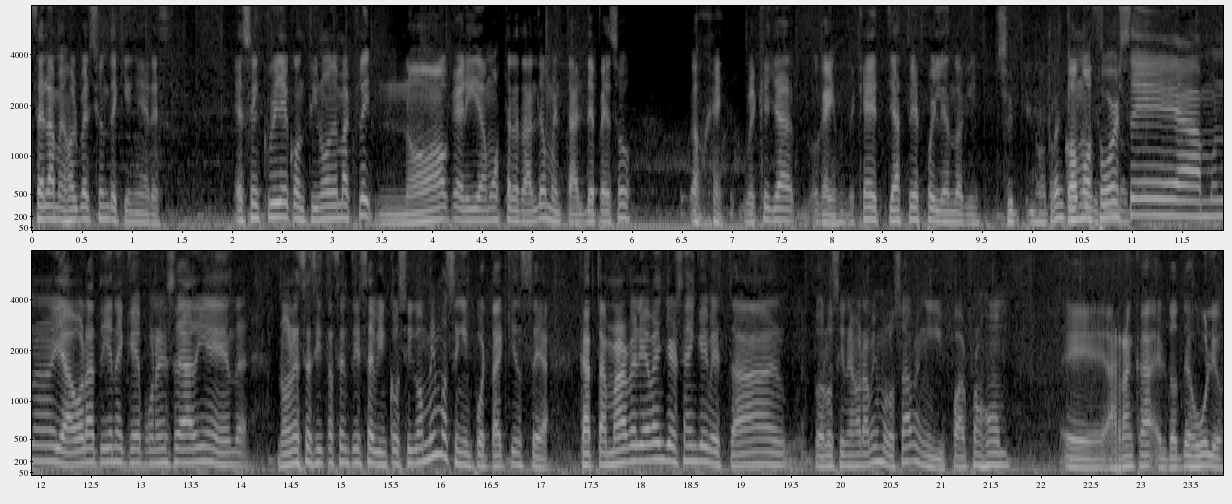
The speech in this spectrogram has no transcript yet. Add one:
sé la mejor versión de quien eres. Eso incluye continuo de McFly. No queríamos tratar de aumentar de peso. Ok, es que ya, ok, es que ya estoy spoileando aquí. Sí, no, tranquilo, Como Thor se amó y ahora tiene que ponerse a dieta, no necesita sentirse bien consigo mismo sin importar quién sea. Captain Marvel y Avengers Endgame está en todos los cines ahora mismo, lo saben, y Far From Home eh, arranca el 2 de julio.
